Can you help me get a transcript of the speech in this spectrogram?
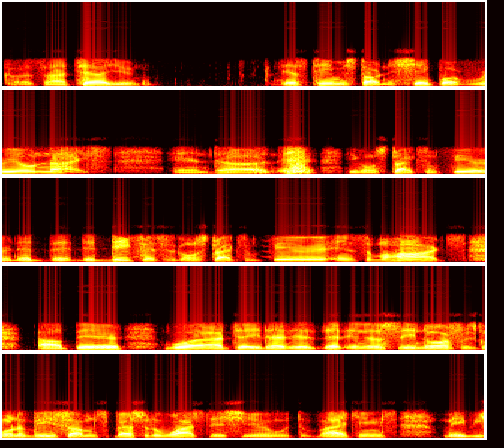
Because I tell you, this team is starting to shape up real nice. And uh you're gonna strike some fear. That, that the defense is gonna strike some fear and some hearts out there. Boy, I tell you that is that NFC North is gonna be something special to watch this year with the Vikings maybe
